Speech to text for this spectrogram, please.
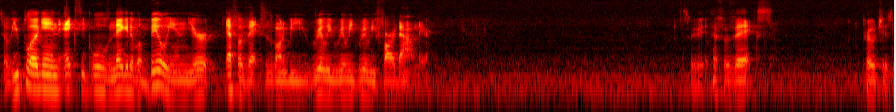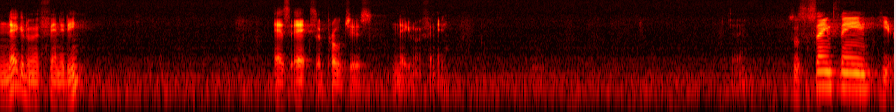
So if you plug in x equals negative a billion, your f of x is going to be really, really, really far down there. So your f of x approaches negative infinity as x approaches negative infinity. Okay. So it's the same thing here.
